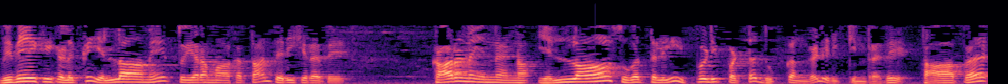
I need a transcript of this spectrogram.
விவேகிகளுக்கு எல்லாமே துயரமாகத்தான் தெரிகிறது. காரணம் என்னன்னா எல்லா சுகத்திலையும் இப்படிப்பட்ட துக்கங்கள் இருக்கின்றது. தாப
